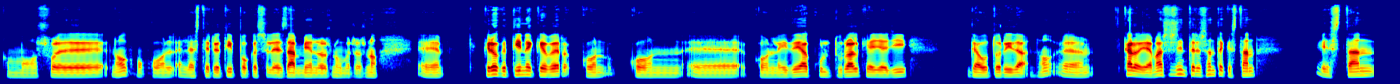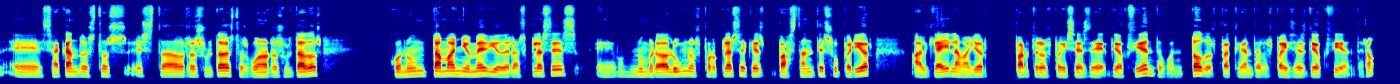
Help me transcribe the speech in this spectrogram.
como suele, ¿no? Como, el, estereotipo que se les dan bien los números, no. Eh, creo que tiene que ver con, con, eh, con, la idea cultural que hay allí de autoridad, ¿no? claro, y además es interesante que están, están sacando estos, estos resultados, estos buenos resultados, con un tamaño medio de las clases, eh, un número de alumnos por clase que es bastante superior al que hay en la mayor parte de los países de, Occidente, o en todos prácticamente los países de Occidente, ¿no?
